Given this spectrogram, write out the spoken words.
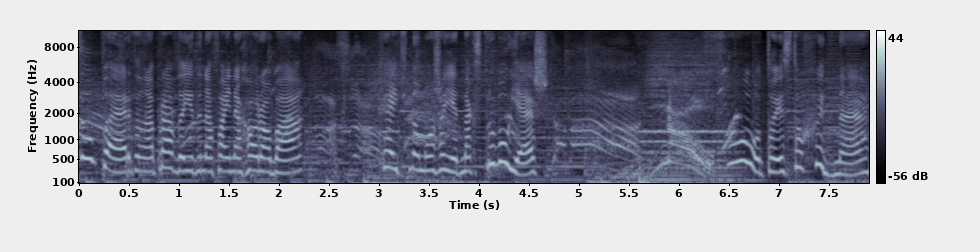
Super, to naprawdę jedyna fajna choroba. Kate, no może jednak spróbujesz. Fu, to jest ohydne.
